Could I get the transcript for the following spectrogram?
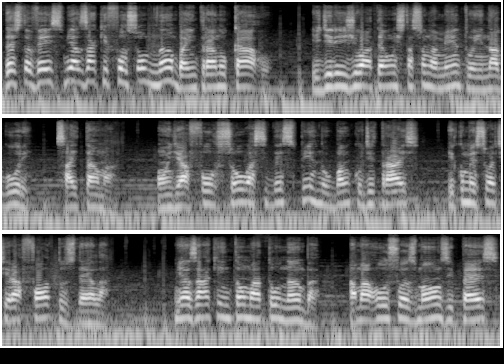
Desta vez, Miyazaki forçou Namba a entrar no carro e dirigiu até um estacionamento em Naguri, Saitama, onde a forçou a se despir no banco de trás e começou a tirar fotos dela. Miyazaki então matou Namba, amarrou suas mãos e pés,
